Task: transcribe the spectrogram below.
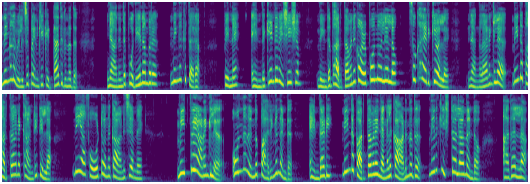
നിങ്ങൾ വിളിച്ചപ്പോ എനിക്ക് കിട്ടാതിരുന്നത്. ഞാൻ എന്റെ പുതിയ നമ്പർ നിങ്ങൾക്ക് തരാം. പിന്നെ എന്തൊക്കെയുണ്ട് വിശേഷം? നിന്റെ ഭർത്താവിന് കുഴപ്പമൊന്നുമില്ലല്ലോ. സുഖമായിരിക്കുമല്ലേ ഞങ്ങളാണെങ്കിൽ നിന്റെ ഭർത്താവിനെ കണ്ടിട്ടില്ല. നീ ആ ഫോട്ടോ ഒന്ന് കാണിച്ചു തന്നേ. മിത്രയാണെങ്കിൽ ഒന്ന് നിന്ന് പരുങ്ങുന്നുണ്ട്. എന്താടി നിന്റെ ഭർത്താവിനെ ഞങ്ങൾ കാണുന്നത് നിനക്ക് ഇഷ്ടമല്ലാന്നുണ്ടോ? അതല്ല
